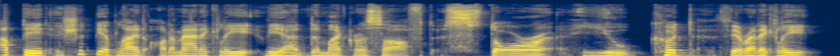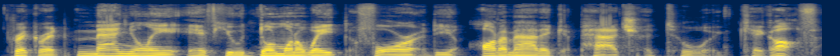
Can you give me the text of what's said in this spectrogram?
update should be applied automatically via the Microsoft Store. You could theoretically trigger it manually if you don't want to wait for the automatic patch to kick off.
